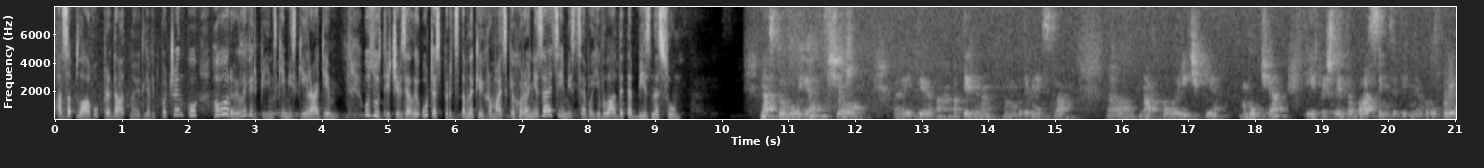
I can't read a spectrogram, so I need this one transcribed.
а заплаву придатною для відпочинку, говорили в Ірпінській міській раді. У зустрічі взяли участь представники громадських організацій, місцевої влади та бізнесу. Нас турбує, що е, йде активне будівництво е, навколо річки Буча. І прийшли до вас з ініціативною групою,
